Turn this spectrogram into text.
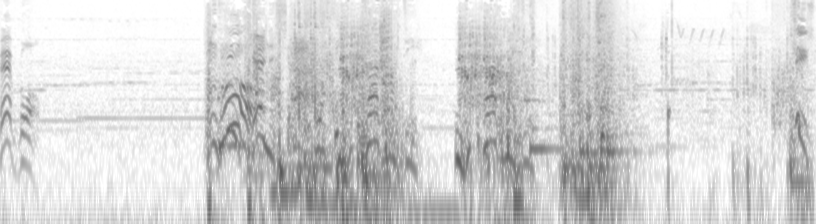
Vevgol. Wo? Frag Marty. Frag Marty. Siehst.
